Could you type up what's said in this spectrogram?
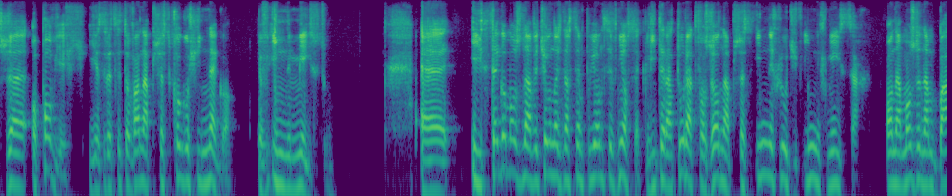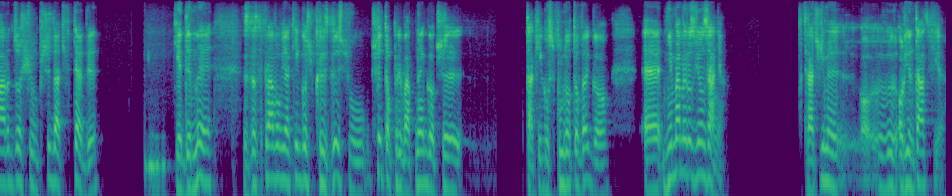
że opowieść jest recytowana przez kogoś innego w innym miejscu. E, I z tego można wyciągnąć następujący wniosek. Literatura tworzona przez innych ludzi w innych miejscach, ona może nam bardzo się przydać wtedy, kiedy my ze sprawą jakiegoś kryzysu, czy to prywatnego, czy takiego wspólnotowego, nie mamy rozwiązania. Tracimy orientację,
